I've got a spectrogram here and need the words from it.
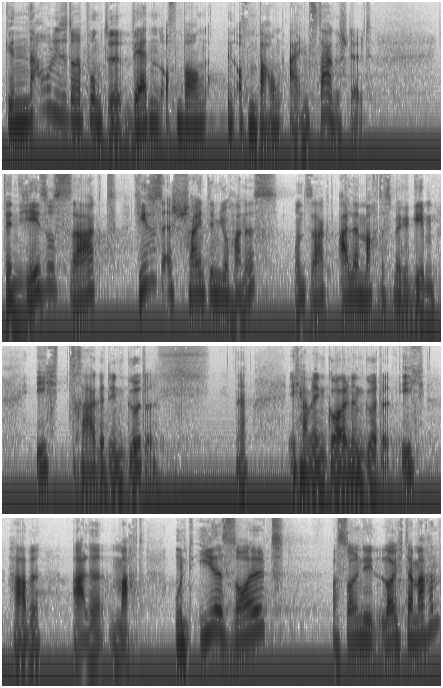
genau diese drei Punkte werden in Offenbarung, in Offenbarung 1 dargestellt. Denn Jesus sagt, Jesus erscheint dem Johannes und sagt, alle Macht ist mir gegeben. Ich trage den Gürtel. Ja, ich habe den goldenen Gürtel. Ich habe alle Macht. Und ihr sollt, was sollen die Leuchter machen?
